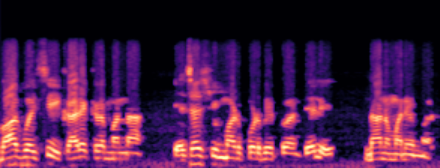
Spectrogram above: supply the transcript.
ಭಾಗವಹಿಸಿ ಈ ಕಾರ್ಯಕ್ರಮನ ಯಶಸ್ವಿ ಮಾಡಿಕೊಡ್ಬೇಕು ಅಂತೇಳಿ ನಾನು ಮನವಿ ಮಾಡಿ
